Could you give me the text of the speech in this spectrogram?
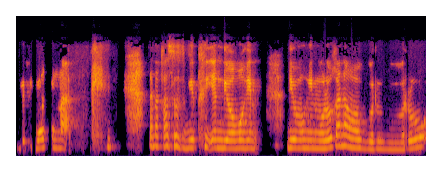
tiba-tiba kena kena kasus gitu yang diomongin diomongin mulu kan sama guru-guru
